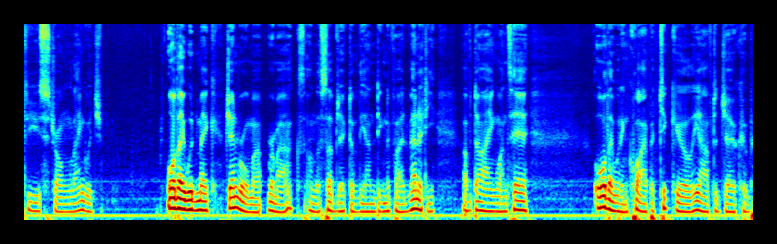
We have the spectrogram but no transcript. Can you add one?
to use strong language. Or they would make general remarks on the subject of the undignified vanity of dyeing one's hair, or they would inquire particularly after Jacob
